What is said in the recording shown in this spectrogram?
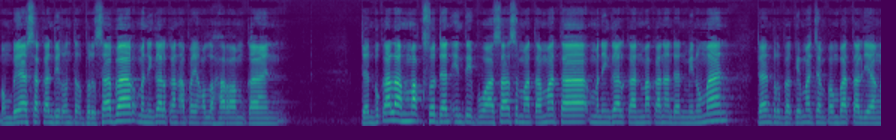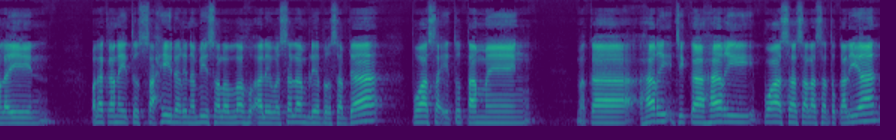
membiasakan diri untuk bersabar meninggalkan apa yang Allah haramkan dan bukalah maksud dan inti puasa semata-mata meninggalkan makanan dan minuman dan berbagai macam pembatal yang lain. Oleh karena itu sahih dari Nabi Shallallahu Alaihi Wasallam beliau bersabda, puasa itu tameng. Maka hari jika hari puasa salah satu kalian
